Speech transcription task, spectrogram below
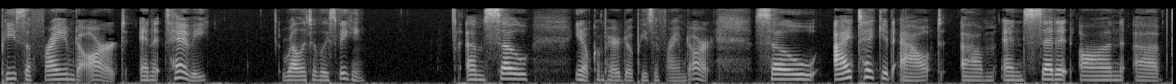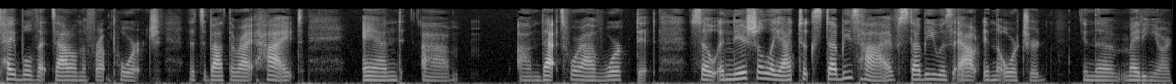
piece of framed art and it's heavy relatively speaking. Um, so, you know, compared to a piece of framed art. So I take it out um, and set it on a table that's out on the front porch that's about the right height, and um, um, that's where I've worked it. So initially, I took Stubby's hive. Stubby was out in the orchard in the mating yard.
